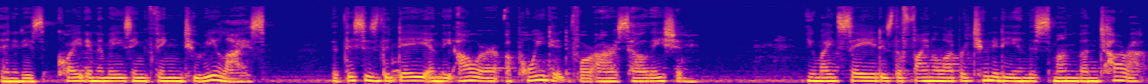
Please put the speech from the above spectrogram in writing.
And it is quite an amazing thing to realize that this is the day and the hour appointed for our salvation. You might say it is the final opportunity in this Manvantara,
